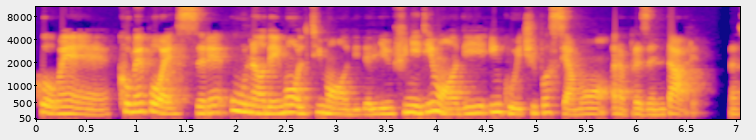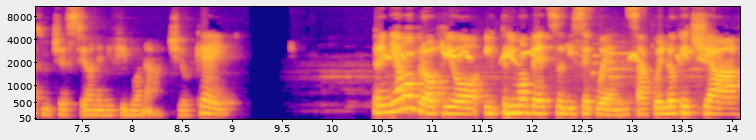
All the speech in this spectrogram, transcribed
come, come può essere uno dei molti modi, degli infiniti modi in cui ci possiamo rappresentare la successione di Fibonacci, ok? Prendiamo proprio il primo pezzo di sequenza, quello che ci ha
